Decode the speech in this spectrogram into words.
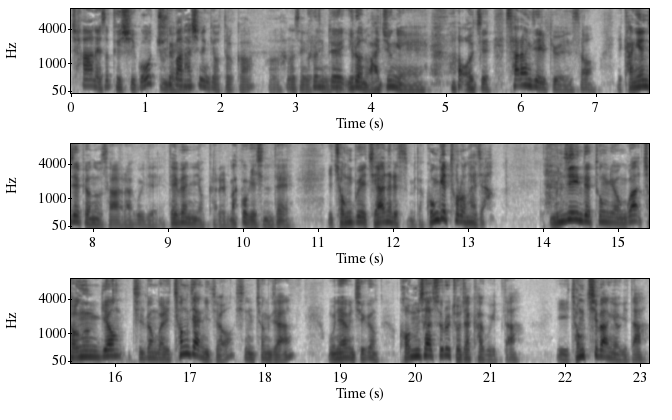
차 안에서 드시고 출발하시는 네. 게 어떨까 하는 생각이 그런데 듭니다. 이런 와중에 어제 사랑제일교회에서 강현재 변호사라고 이제 대변인 역할을 맡고 계신데 이 정부에 제안을 했습니다. 공개 토론하자. 문재인 대통령과 정은경 질병관리청장이죠. 신임 청장. 뭐냐면 지금 검사 수를 조작하고 있다. 이 정치 방역이다.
